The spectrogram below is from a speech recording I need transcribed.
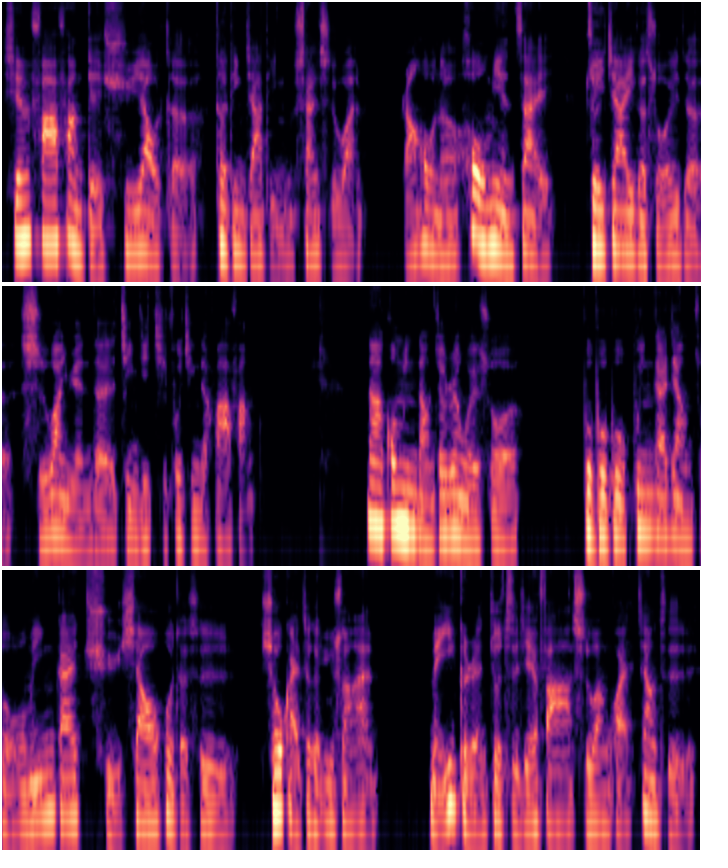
先发放给需要的特定家庭三十万，然后呢，后面再追加一个所谓的十万元的紧急给付金的发放。那公民党就认为说，不不不，不应该这样做。我们应该取消或者是修改这个预算案，每一个人就直接发十万块，这样子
